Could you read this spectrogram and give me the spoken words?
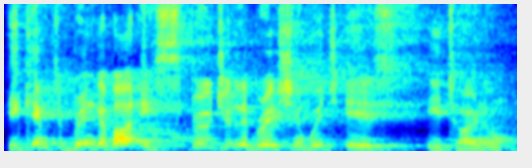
He came to bring about a spiritual liberation which is eternal.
